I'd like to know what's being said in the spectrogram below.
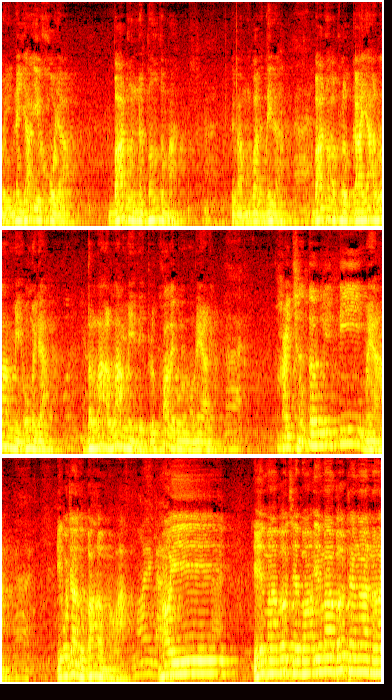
မေနေရအေခေါ်ရဘာဒုန်နဘန်းသမကကမကွာလေကဒါဘာဒုန်အဖလကာယအလမေအိုမေဒါဘလာအလမေတဲ့ဘလခွာတဲ့ကုံလုံးနေရတယ်ဒါခိုင်ချက်တော်လီတီမယာ ဒါဒီအကြတော့ဘာမှမဝါမောင်းရကြမောဤဧမဘုချေပောဧမဘုထငါနော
